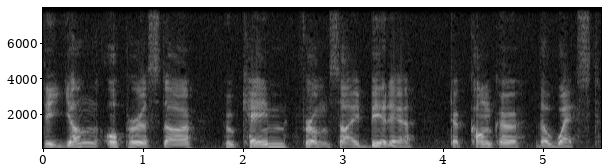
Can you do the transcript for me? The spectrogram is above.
The young opera star who came from Siberia to conquer the West.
